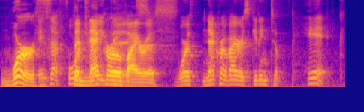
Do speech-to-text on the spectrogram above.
worth Is that four the necrovirus, worth necrovirus getting to pick?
